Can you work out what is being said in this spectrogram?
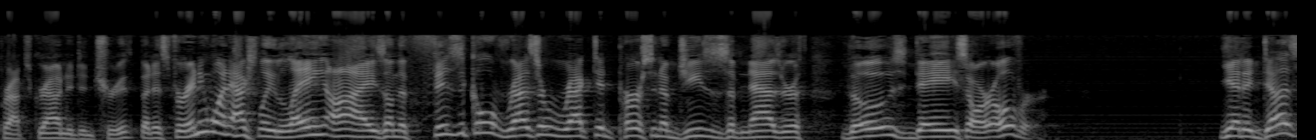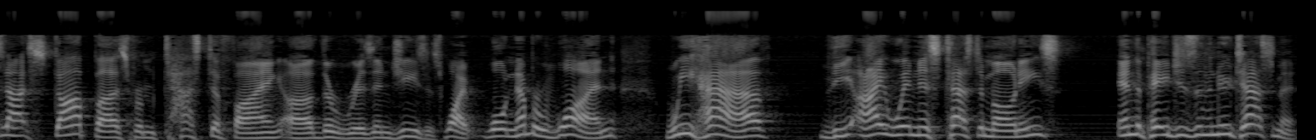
perhaps grounded in truth. But as for anyone actually laying eyes on the physical resurrected person of Jesus of Nazareth, those days are over. Yet it does not stop us from testifying of the risen Jesus. Why? Well, number one, we have the eyewitness testimonies in the pages of the New Testament.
